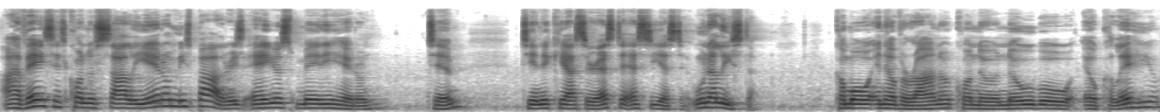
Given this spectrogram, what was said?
a veces cuando salieron mis padres, ellos me dijeron, Tim, tiene que hacer este, este y este, una lista. Como en el verano, cuando no hubo el colegio,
